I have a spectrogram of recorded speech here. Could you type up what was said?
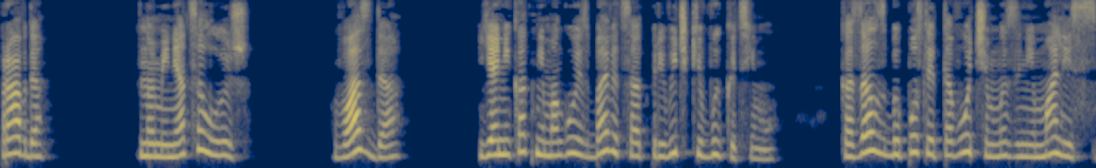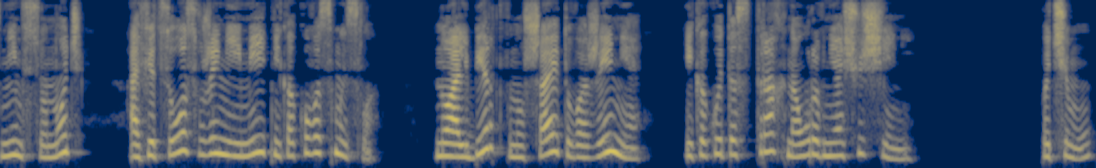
«Правда. Но меня целуешь. Вас – да. Я никак не могу избавиться от привычки выкать ему. Казалось бы, после того, чем мы занимались с ним всю ночь, официоз уже не имеет никакого смысла. Но Альберт внушает уважение и какой-то страх на уровне ощущений. Почему?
